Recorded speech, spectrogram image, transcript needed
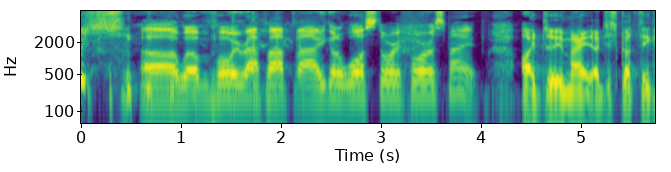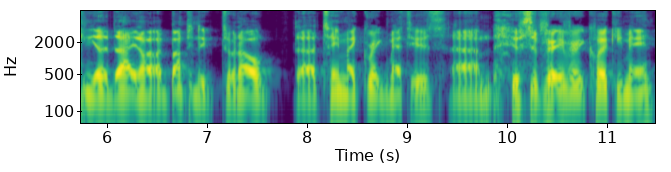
uh, well, before we wrap up, uh, you got a war story for us, mate? I do, mate. I just got thinking the other day, and I, bumped into to an old uh, teammate, Greg Matthews, um, was a very, very quirky man.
